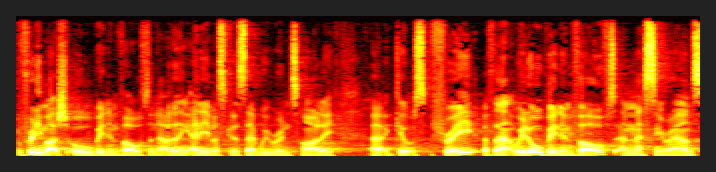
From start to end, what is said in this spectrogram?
pretty much all been involved in it. I don't think any of us could have said we were entirely uh, guilt free of that. We'd all been involved and messing around.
